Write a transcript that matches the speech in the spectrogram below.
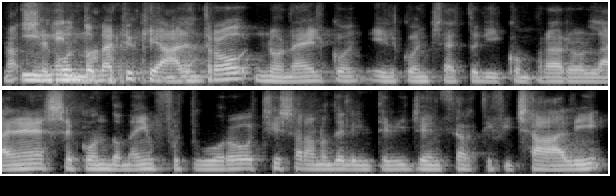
Ma secondo me più che altro non è il, con- il concetto di comprare online, secondo me in futuro ci saranno delle intelligenze artificiali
